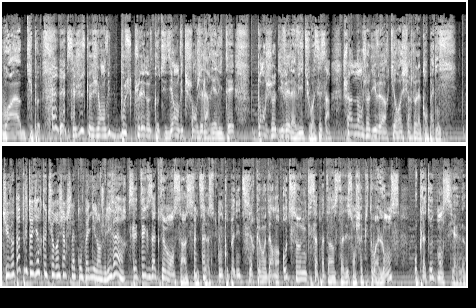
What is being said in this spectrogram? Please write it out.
ouais, un petit peu. C'est juste que j'ai envie de bousculer notre quotidien, envie de changer la réalité, d'enjoliver la vie, tu vois, c'est ça. Je suis un enjoliveur qui recherche de la compagnie. Tu veux pas plutôt dire que tu recherches la compagnie l'enjoliveur C'est exactement ça, Cynthia. C'est une compagnie de cirque moderne en Haute-Saône qui s'apprête à installer son chapiteau à Lons, au plateau de Montciel.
